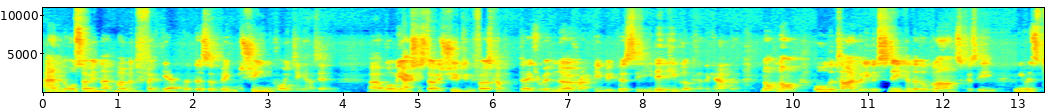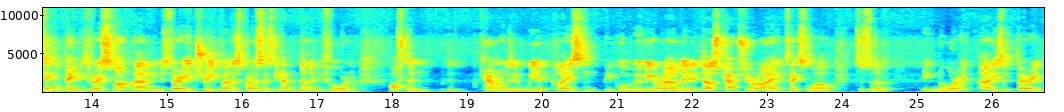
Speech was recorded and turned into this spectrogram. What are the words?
And also in that moment, forget that there's a big machine pointing at him. Uh, when we actually started shooting, the first couple of days were a bit nerve wracking because he did keep looking at the camera. Not not all the time, but he would sneak a little glance because he, he was tickled pink. He's a very smart lad and he was very intrigued by this process. He hadn't done it before. And often camera was in a weird place and people were moving around it. It does catch your eye, it takes a while to sort of ignore it. Uh, he's a very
